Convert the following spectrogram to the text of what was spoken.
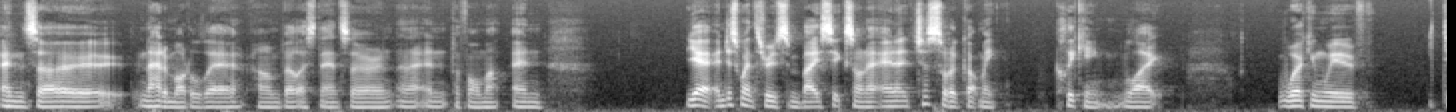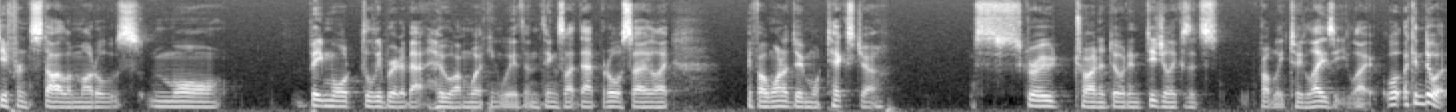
and so and they had a model there um burlesque dancer and, and, and performer. And yeah and just went through some basics on it. And it just sort of got me clicking like working with different style of models more be more deliberate about who I'm working with and things like that. But also like if I want to do more texture screw trying to do it in digitally because it's probably too lazy. Like well I can do it.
